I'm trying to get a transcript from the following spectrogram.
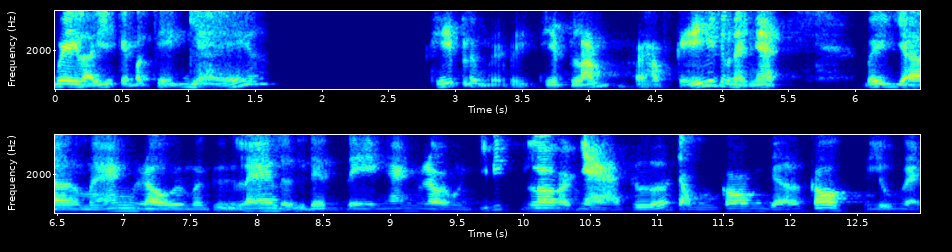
quay lại với cái bất thiện dễ lắm. Khiếp lắm khiếp lắm. Phải học kỹ cái chỗ này nha. Bây giờ mà ăn rồi mà cứ le lưỡi đem tiền ăn rồi mình chỉ biết lo nhà cửa chồng con vợ con ví dụ vậy.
